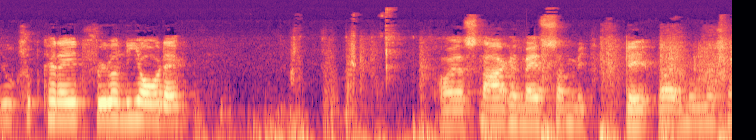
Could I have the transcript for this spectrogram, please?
YouTube-kanal fylder 9 år i dag. Og jeg snakkede masser om mit gæld og alt muligt. Så.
